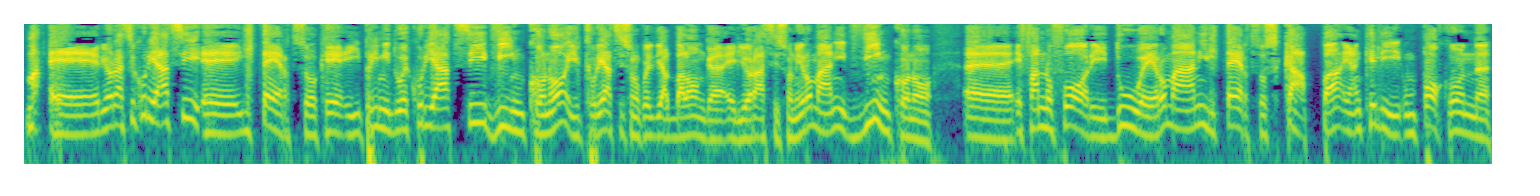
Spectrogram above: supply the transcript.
Ma eh, Orazio Curiazzi è il terzo che i primi due Curiazzi vincono, i Curiazzi sono quelli di Albalonga e gli Orazzi sono i romani, vincono eh, e fanno fuori due romani, il terzo scappa e anche lì un po' con,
